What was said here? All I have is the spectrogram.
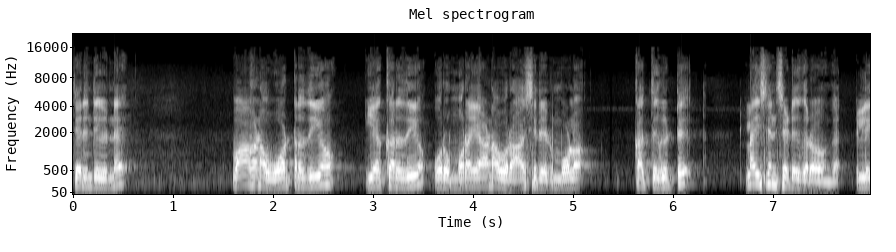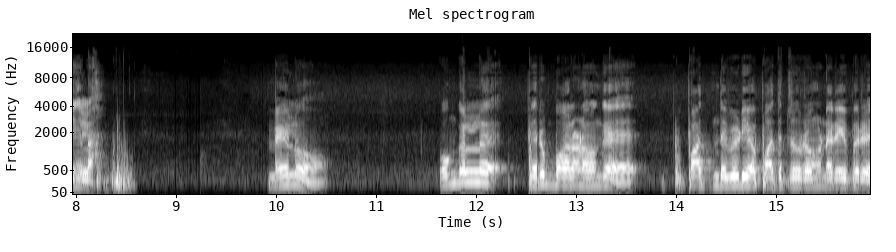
தெரிஞ்சுக்கின்னு வாகனம் ஓட்டுறதையும் இயக்கிறதையும் ஒரு முறையான ஒரு ஆசிரியர் மூலம் கற்றுக்கிட்டு லைசன்ஸ் எடுக்கிறவங்க இல்லைங்களா? மேலும் உங்களில் பெரும்பாலானவங்க பார்த்து இந்த வீடியோ பார்த்துட்டு இருக்கிறவங்க நிறைய பேர்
